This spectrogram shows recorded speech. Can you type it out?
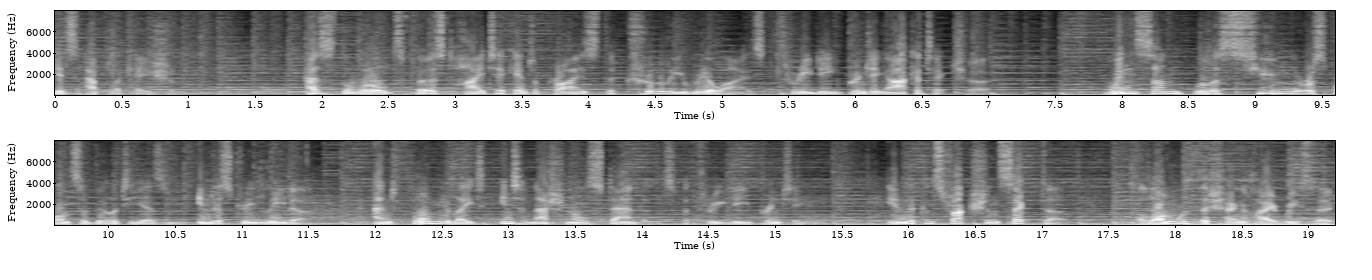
its application. As the world's first high-tech enterprise that truly realized 3D printing architecture, WinSun will assume the responsibility as an industry leader and formulate international standards for 3D printing in the construction sector, along with the Shanghai Research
